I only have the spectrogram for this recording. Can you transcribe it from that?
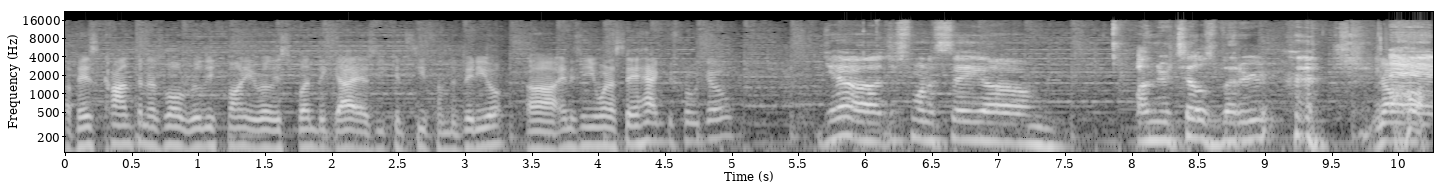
of his content as well. Really funny, really splendid guy, as you can see from the video. Uh, anything you want to say, Hack, before we go? Yeah, I just want to say, um, Undertale's better. No. And-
